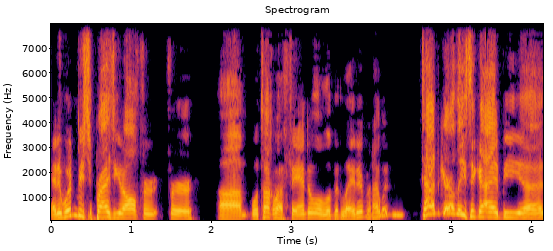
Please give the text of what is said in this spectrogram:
and it wouldn't be surprising at all for for. Um, we'll talk about FanDuel a little bit later, but I wouldn't. Todd Gurley's a guy I'd be uh,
